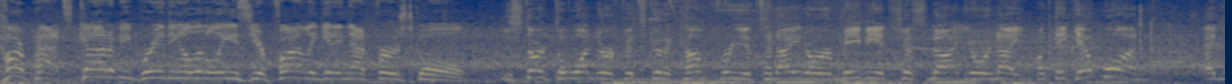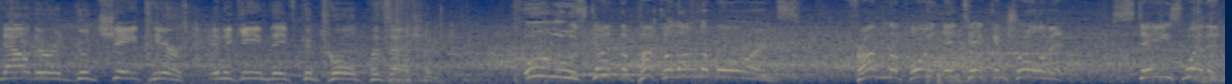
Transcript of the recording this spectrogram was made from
Karpat's got to be breathing a little easier finally getting that first goal. You start to wonder if it's going to come for you tonight or maybe it's just not your night. But they get one, and now they're in good shape here in a game they've controlled possession. Oulu's got the puck along the boards. From the point, they take control of it. Stays with it.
